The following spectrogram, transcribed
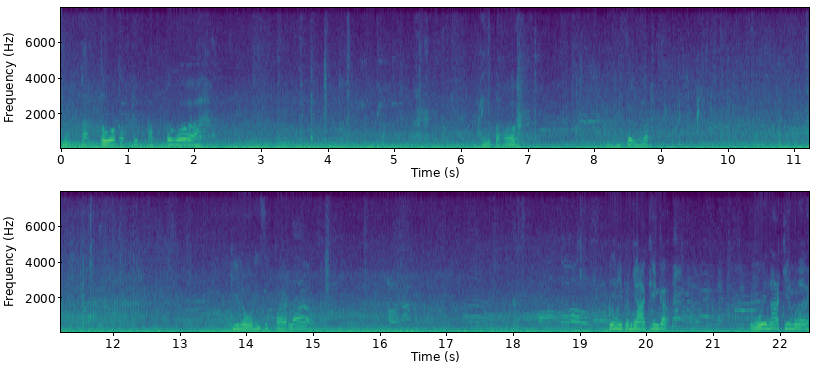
จุดกลับ ตัวครับจุดกลับตัวไปต่อดูเสเซอร์นะกิโลที่ 18 แล้วไม่มีปัญญากินครับ โอ้ยน่ากินมดเลย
